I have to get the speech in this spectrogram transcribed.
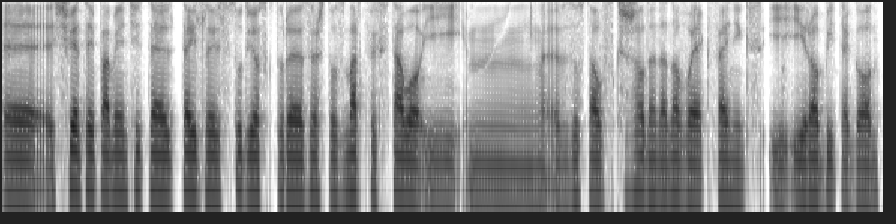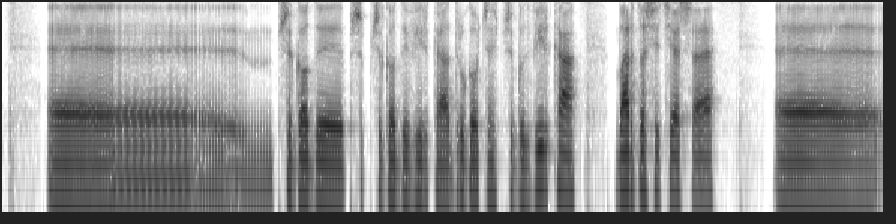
E, świętej pamięci Tell- Telltale Studios, które zresztą zmartwychwstało i mm, zostało wskrzeszone na nowo jak Phoenix i, i robi tego e, przygody, przy, przygody Wilka, drugą część przygód Wilka. Bardzo się cieszę. E,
